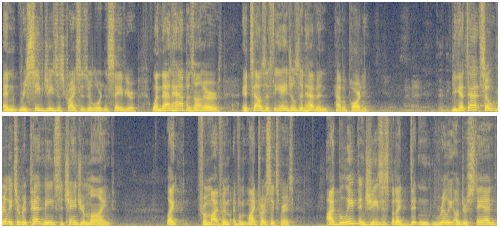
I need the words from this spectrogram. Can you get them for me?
and receive Jesus Christ as their Lord and Savior. When that happens on earth, it tells us the angels in heaven have a party. You get that? So, really, to repent means to change your mind. Like, from my, from, from my personal experience, I believed in Jesus, but I didn't really understand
